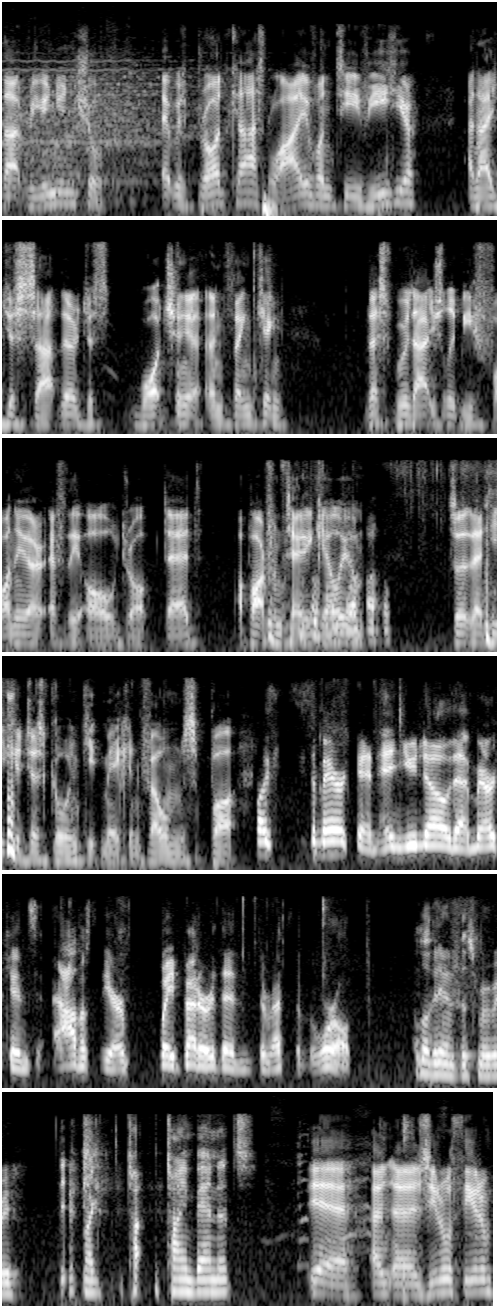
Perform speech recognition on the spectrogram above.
that reunion show, it was broadcast live on TV here, and I just sat there just watching it and thinking, this would actually be funnier if they all dropped dead, apart from Terry Gilliam, so that then he could just go and keep making films. But like he's American, and you know that Americans obviously are way better than the rest of the world. I love the end of this movie. Like t- Time Bandits. Yeah, and uh, Zero Theorem.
